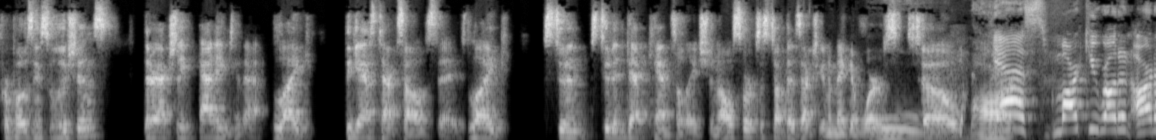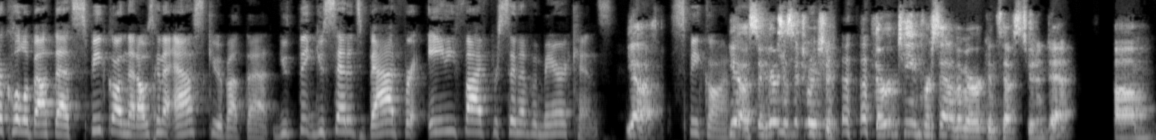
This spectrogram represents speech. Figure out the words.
proposing solutions that are actually adding to that, like the gas tax holidays, like student student debt cancellation, all sorts of stuff that's actually going to make it worse. Ooh, so Mark. yes, Mark, you wrote an article about that. Speak on that. I was going to ask you about that. You think you said it's bad for eighty five percent of Americans. Yeah, speak on. Yeah, so here's the situation: thirteen percent of Americans have student debt. Um,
